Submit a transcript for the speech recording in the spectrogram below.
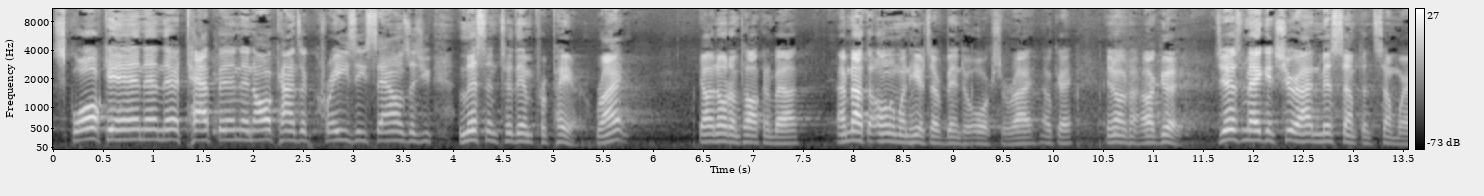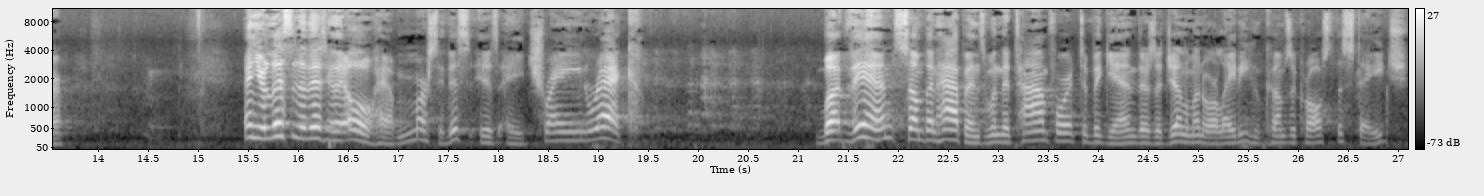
squawking, and they're tapping, and all kinds of crazy sounds as you listen to them prepare, right? Y'all know what I'm talking about. I'm not the only one here that's ever been to an orchestra, right? Okay? You know what I'm talking? Oh, good. Just making sure I didn't miss something somewhere. And you're listening to this, and you're like, oh, have mercy. This is a train wreck. But then something happens when the time for it to begin. There's a gentleman or a lady who comes across the stage,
